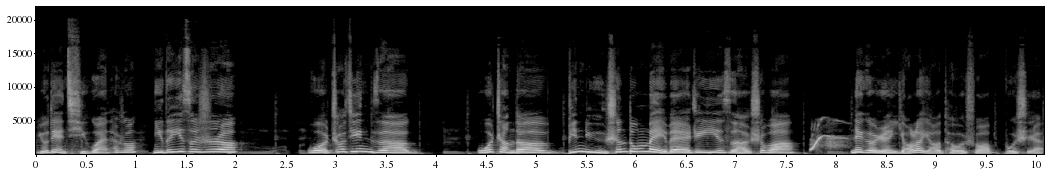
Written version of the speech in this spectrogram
有点奇怪，他说：“你的意思是，我照镜子，我长得比女生都美呗？这意思是不？”那个人摇了摇头说：“不是，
